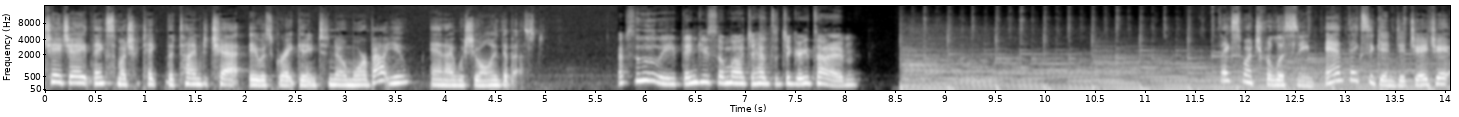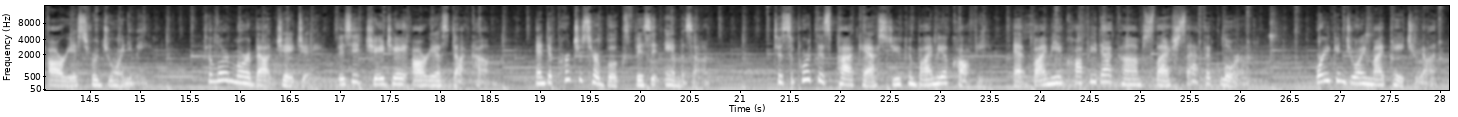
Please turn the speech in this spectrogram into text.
JJ, thanks so much for taking the time to chat. It was great getting to know more about you, and I wish you only the best. Absolutely. Thank you so much. I had such a great time. Thanks so much for listening, and thanks again to JJ Arias for joining me. To learn more about JJ, visit jjarias.com. And to purchase her books, visit Amazon. To support this podcast, you can buy me a coffee at buymeacoffee.com slash Sapphic Laura. Or you can join my Patreon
